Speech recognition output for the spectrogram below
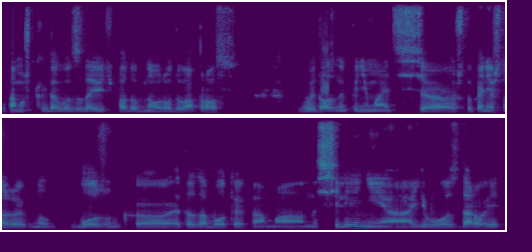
потому что когда вы задаете подобного рода вопрос, вы должны понимать, э, что, конечно же, ну, лозунг э, – это заботы там, о населении, о его здоровье,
